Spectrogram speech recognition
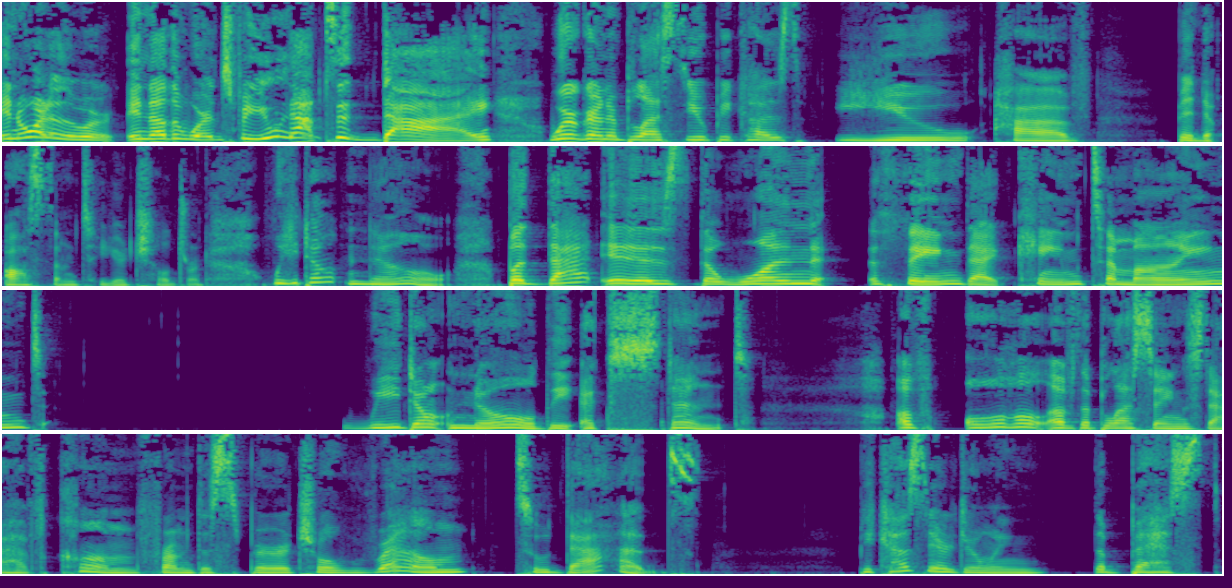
in order, in other words, for you not to die, we're going to bless you because you have been awesome to your children. We don't know, but that is the one thing that came to mind. We don't know the extent of all of the blessings that have come from the spiritual realm to dads because they're doing the best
